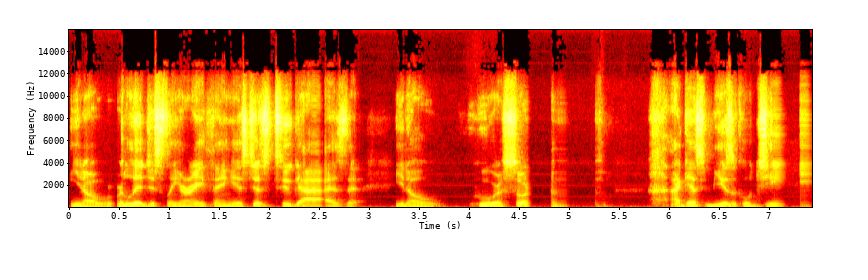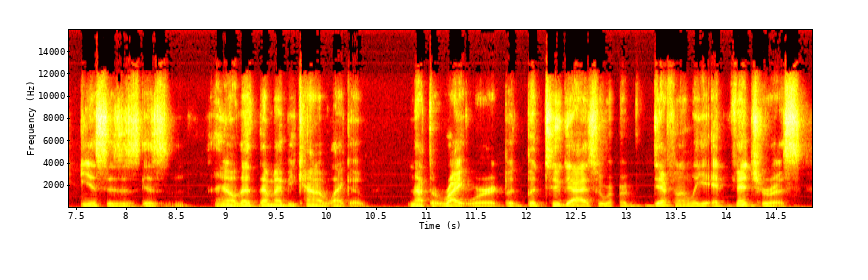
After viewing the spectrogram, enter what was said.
you know religiously or anything it's just two guys that you know who are sort of i guess musical geniuses is, is you know that that might be kind of like a not the right word, but but two guys who are definitely adventurous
